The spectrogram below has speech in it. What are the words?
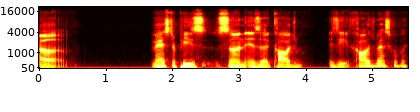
uh, Master P's son is a college. Is he a college basketball player?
